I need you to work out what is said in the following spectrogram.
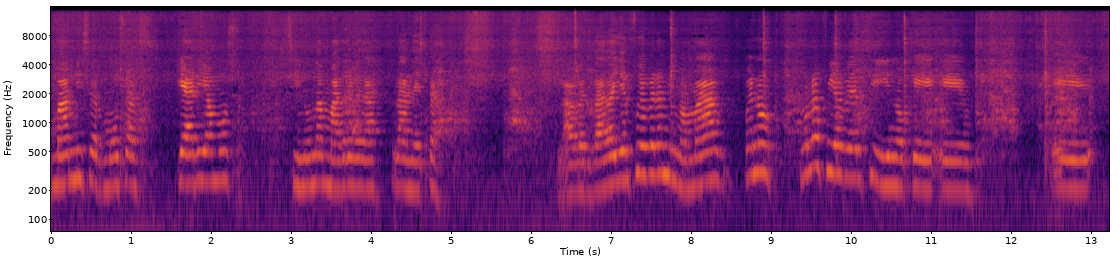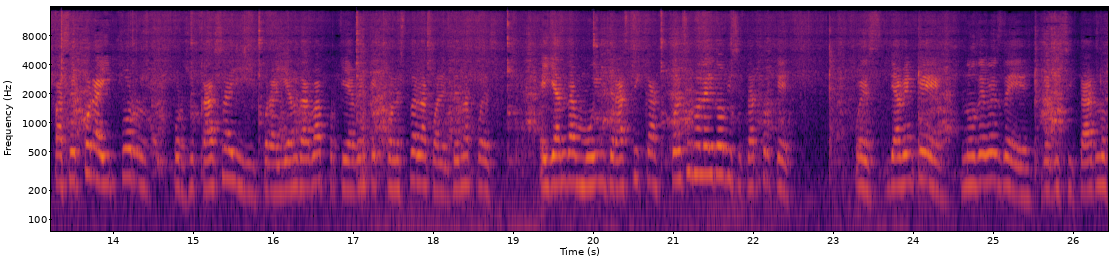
Mamis hermosas, ¿qué haríamos sin una madre, ¿verdad? La neta. La verdad, ayer fui a ver a mi mamá. Bueno, no la fui a ver, sino que eh, eh, pasé por ahí por, por su casa y por ahí andaba, porque ya ven que con esto de la cuarentena, pues ella anda muy drástica. Por eso no la he ido a visitar, porque pues ya ven que no debes de, de visitarlos.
